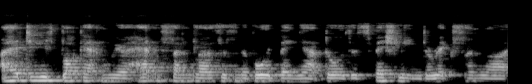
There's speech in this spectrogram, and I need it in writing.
I had to use blockout and wear a hat and sunglasses and avoid being outdoors, especially in direct sunlight.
